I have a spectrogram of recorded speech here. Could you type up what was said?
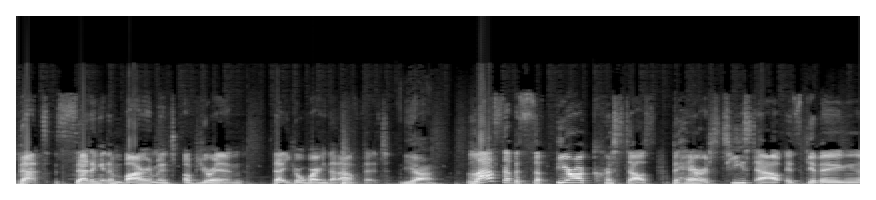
that setting an environment of you're in that you're wearing that outfit. Yeah. Last up is Sapphira Cristál's. The hair is teased out. It's giving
